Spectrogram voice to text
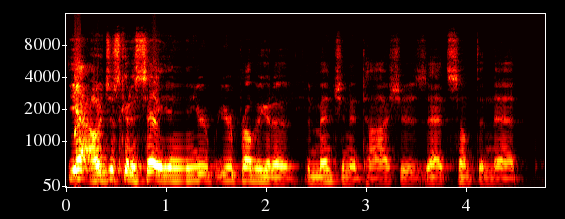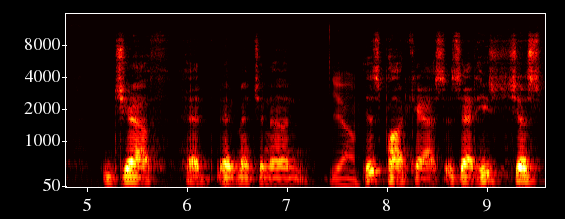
Yeah, I was just going to say, and you're you're probably going to mention it, Tosh. Is that something that Jeff had had mentioned on yeah. his podcast is that he's just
